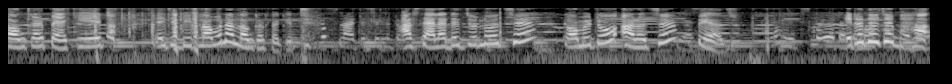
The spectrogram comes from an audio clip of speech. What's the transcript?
লঙ্কার প্যাকেট এই যে বিট লবণ আর লঙ্কার প্যাকেট। আর স্যালাডের জন্য হচ্ছে টমেটো আর হচ্ছে পেঁয়াজ। এটাতে হচ্ছে ভা-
